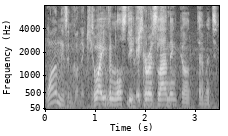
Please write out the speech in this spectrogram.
One isn't gonna kill So I even lost the Icarus landing? God damn it.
